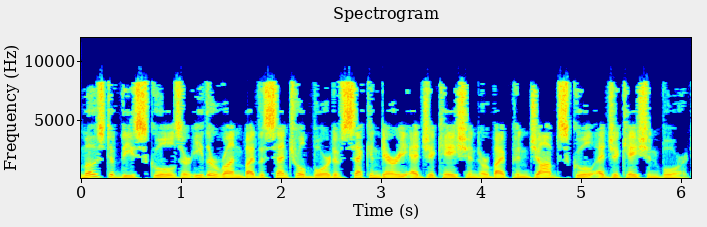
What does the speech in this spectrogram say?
Most of these schools are either run by the Central Board of Secondary Education or by Punjab School Education Board.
